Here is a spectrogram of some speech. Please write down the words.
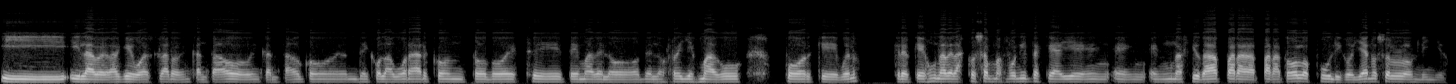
y, y la verdad que, pues claro, encantado, encantado con- de colaborar con todo este tema de los Reyes Magos porque, bueno, creo que es una de las cosas más bonitas que hay en, en, en una ciudad para, para todos los públicos, ya no solo los niños.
